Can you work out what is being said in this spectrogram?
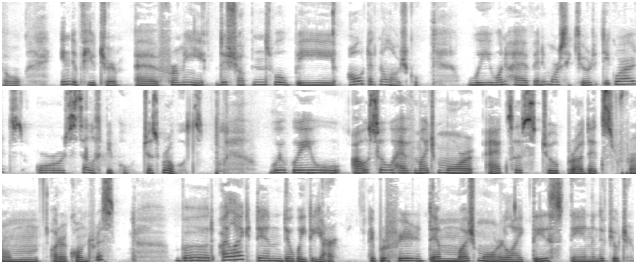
So, in the future, uh, for me, the shoppings will be all technological. We won't have any more security guards or salespeople, just robots. We will also have much more access to products from other countries, but I like them the way they are. I prefer them much more like this than in the future.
